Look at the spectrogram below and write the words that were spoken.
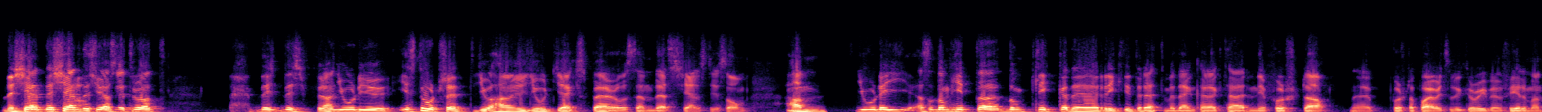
Det, känd, det kändes ju, alltså jag tror att det, det, för han gjorde ju i stort sett, han har ju gjort Jack Sparrow sen dess känns det ju som. Han mm. gjorde, alltså de hittade, de klickade riktigt rätt med den karaktären i första, eh, första Pirates of the Caribbean-filmen.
